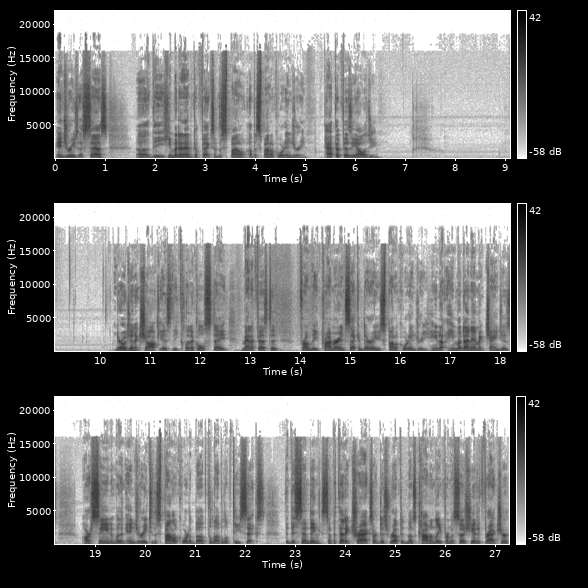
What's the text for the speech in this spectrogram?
injuries assess uh, the hemodynamic effects of the spinal of a spinal cord injury. Pathophysiology. Neurogenic shock is the clinical state manifested from the primary and secondary spinal cord injury. Hemodynamic changes are seen with an injury to the spinal cord above the level of T6. The descending sympathetic tracts are disrupted most commonly from associated fracture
